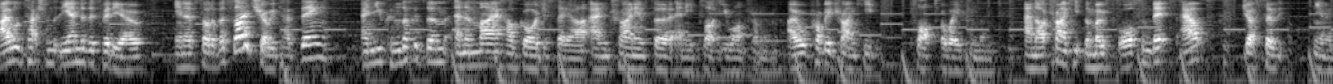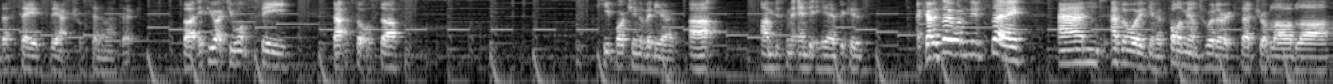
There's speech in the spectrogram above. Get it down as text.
I will attach them at the end of this video in a sort of a slideshow type thing, and you can look at them and admire how gorgeous they are and try and infer any plot you want from them. I will probably try and keep plot away from them, and I'll try and keep the most awesome bits out, just so that, you know they're saved for the actual cinematic. But if you actually want to see that sort of stuff, keep watching the video. Uh, I'm just going to end it here because I kind of said what I need to say. And as always, you know, follow me on Twitter, etc. Blah blah blah.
